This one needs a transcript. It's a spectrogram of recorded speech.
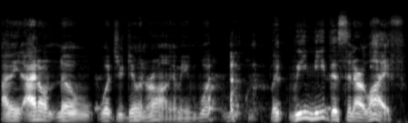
I mean, I don't know what you're doing wrong. I mean, what like we need this in our life.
